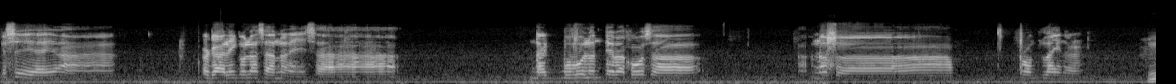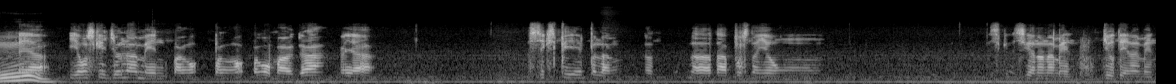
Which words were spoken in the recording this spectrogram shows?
Kasi, uh, kagaling ko lang sa ano eh, sa nagbo-volunteer ako sa ano sa frontliner Mm. Kaya yung schedule namin pang, pang, pang umaga. Kaya 6 p.m. pa lang natapos na yung si ano namin, duty namin.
